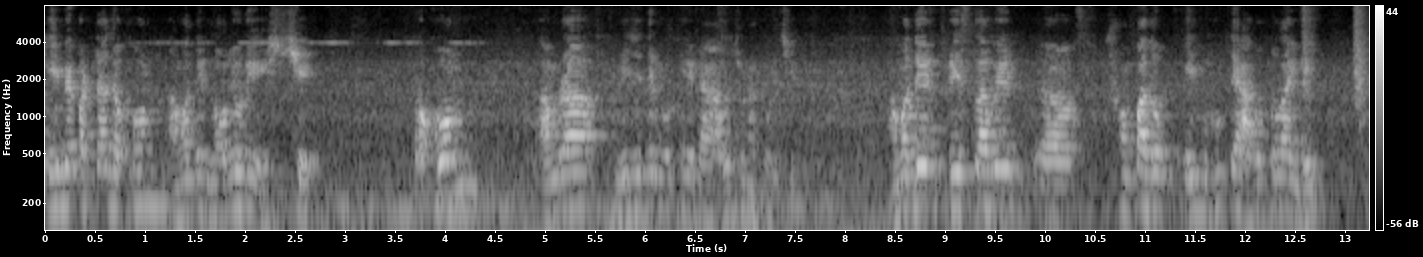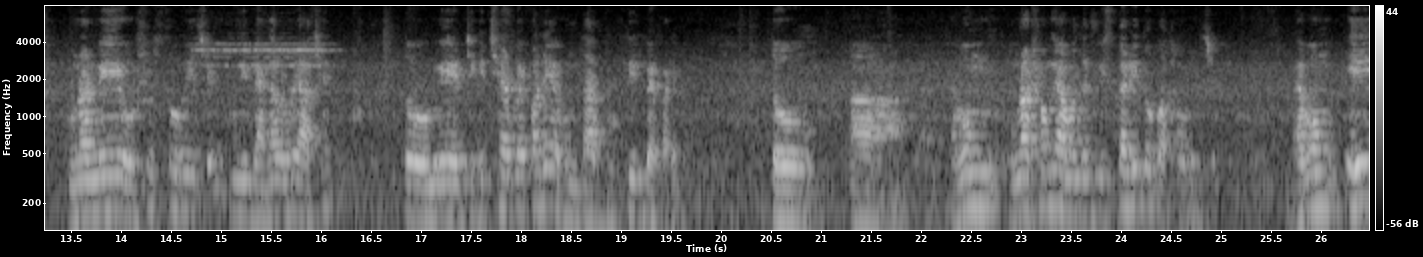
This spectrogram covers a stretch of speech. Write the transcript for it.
এই ব্যাপারটা যখন আমাদের নজরে এসছে তখন আমরা নিজেদের মধ্যে এটা আলোচনা করেছি। আমাদের প্রেস ক্লাবের সম্পাদক এই মুহূর্তে আগরতলায় নেই। ওনার মেয়ে অসুস্থ হয়েছে, উনি ব্যাঙ্গালোরে আছেন। তো মেয়ের চিকিৎসার ব্যাপারে এবং তার ভর্তির ব্যাপারে। তো এবং ওনার সঙ্গে আমাদের বিস্তারিত কথা হয়েছে। এবং এই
